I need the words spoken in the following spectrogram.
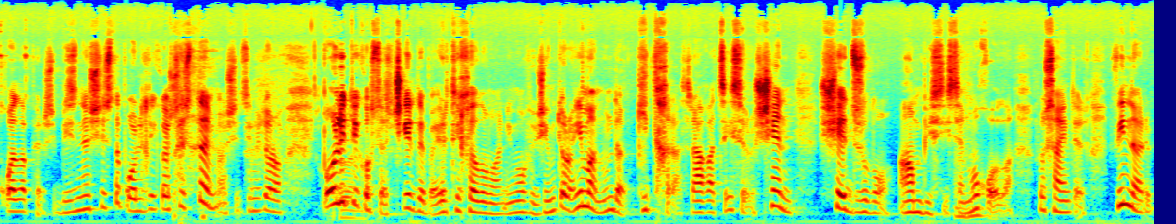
ყველაფერში ბიზნესშიც და პოლიტიკაშიც და იმაშიც იმიტომ რომ პოლიტიკოსაც ჭირდება ერთი ხელოვანი მოფიში იმიტომ რომ იმან უნდა გითხრას რაღაც ისე რომ შენ შეძლო ამბის ისე მოყოლა რომ საინტერესო ვინ არის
